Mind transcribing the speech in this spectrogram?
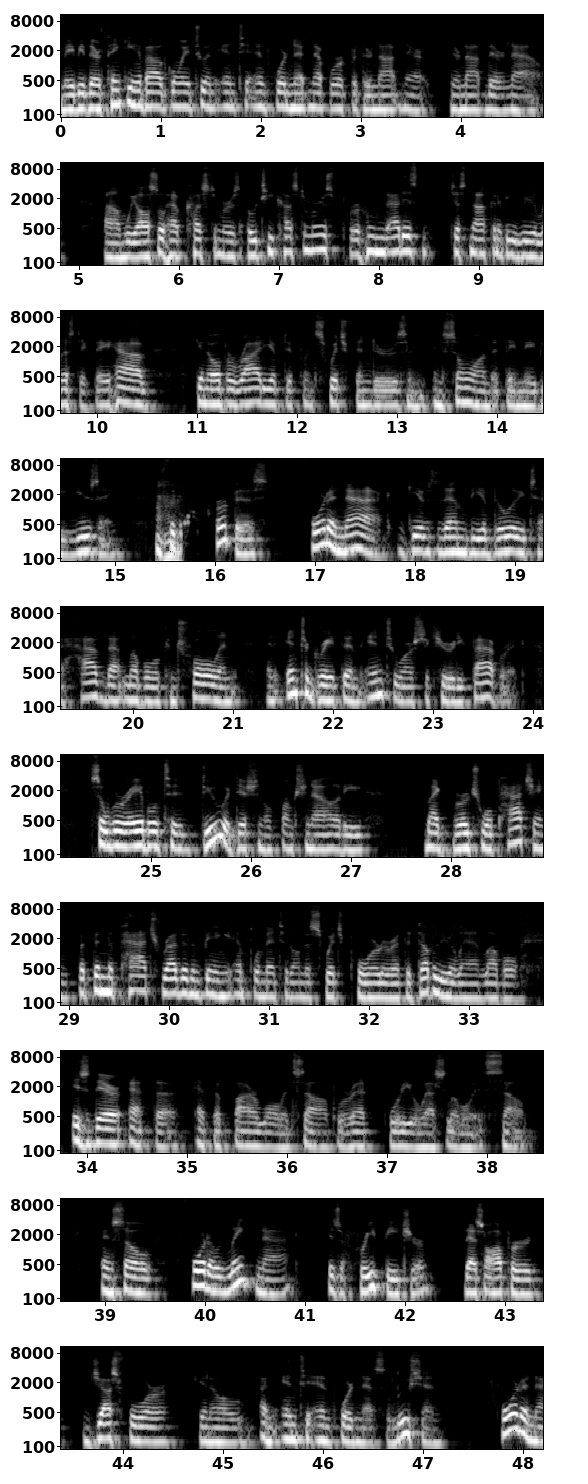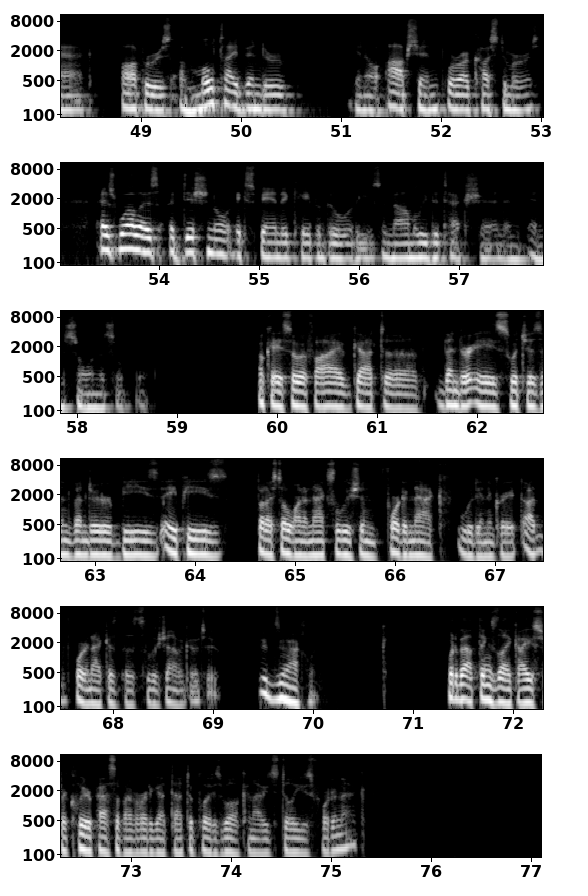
Maybe they're thinking about going to an end-to-end Fortinet network, but they're not there. They're not there now. Um, we also have customers, OT customers, for whom that is just not going to be realistic. They have, you know, a variety of different switch vendors and, and so on that they may be using. Mm-hmm. For that purpose, FortiNAC gives them the ability to have that level of control and, and integrate them into our security fabric. So we're able to do additional functionality like virtual patching, but then the patch, rather than being implemented on the switch port or at the WLAN level, is there at the at the firewall itself or at FortiOS level itself. And so FortiLink NAC is a free feature that's offered just for you know an end-to-end Fortinet solution. FortiNAC offers a multi-vendor you know, option for our customers, as well as additional expanded capabilities, anomaly detection, and, and so on and so forth. Okay, so if I've got uh, vendor A's switches and vendor B's APs, but I still want a NAC solution, FortiNAC would integrate. Uh, FortiNAC is the solution I would go to. Exactly. What about things like ISE or ClearPass? If I've already got that deployed as well, can I still use Fortinet?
